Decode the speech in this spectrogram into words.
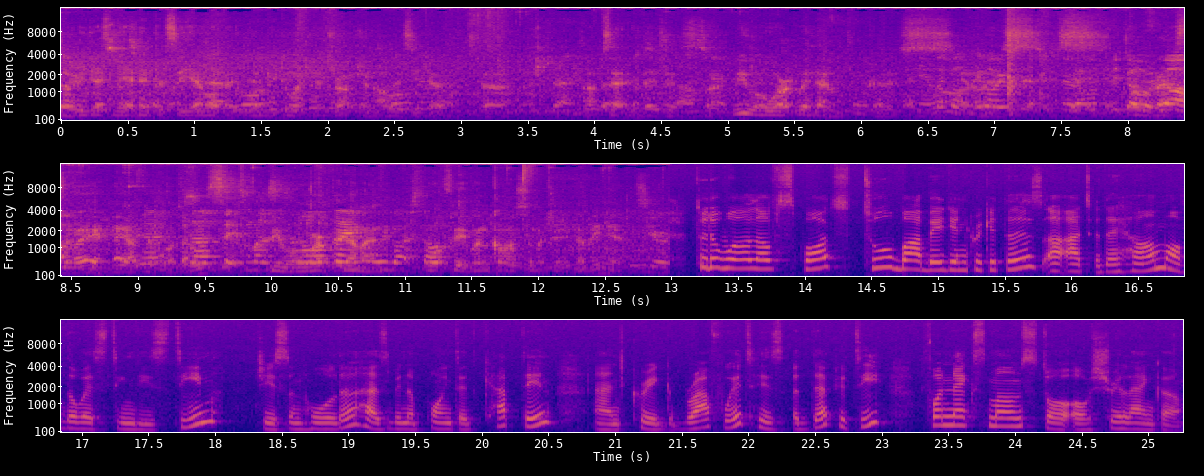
Things pan out there actually happen. So we just waiting to see. I hope it won't be too much disruption, obviously, to, to upset the business. But we will work with them because you know, it's, it's, it's over us. We have to work. We will work with them and hopefully it won't cause so much inconvenience. To the world of sports, two Barbadian cricketers are at the helm of the West Indies team. Jason Holder has been appointed captain and Kraigg Brathwaite his deputy for next month's tour of Sri Lanka.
